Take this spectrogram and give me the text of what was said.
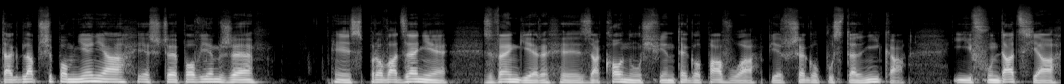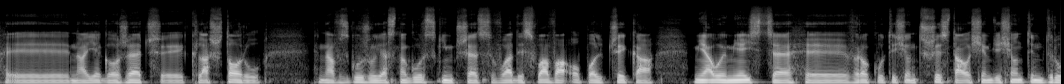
Tak dla przypomnienia jeszcze powiem, że sprowadzenie z Węgier zakonu świętego Pawła I pustelnika i fundacja na jego rzecz klasztoru na Wzgórzu Jasnogórskim przez Władysława Opolczyka miały miejsce y, w roku 1382.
